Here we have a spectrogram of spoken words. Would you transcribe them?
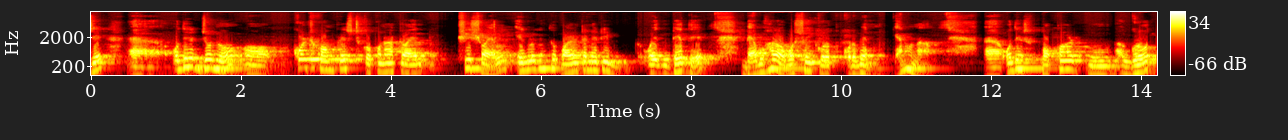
যে ওদের জন্য cold compressed coconut oil fish oil এগুলো কিন্তু অল্টারনেটিভ ডেতে ব্যবহার অবশ্যই করবেন। কেননা ওদের proper growth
